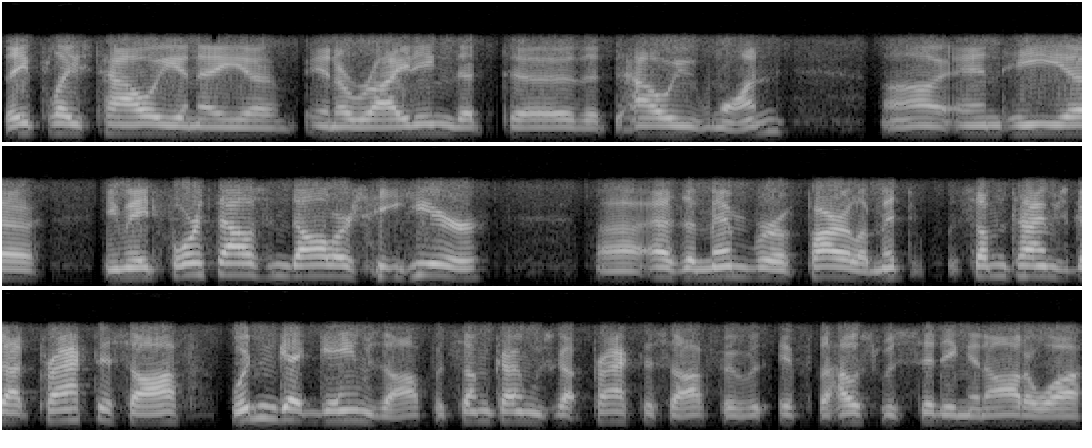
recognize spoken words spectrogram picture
they placed Howie in a uh, in a riding that uh, that Howie won, uh, and he uh, he made four thousand dollars a year uh, as a member of Parliament. Sometimes got practice off, wouldn't get games off, but sometimes got practice off if, if the House was sitting in Ottawa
